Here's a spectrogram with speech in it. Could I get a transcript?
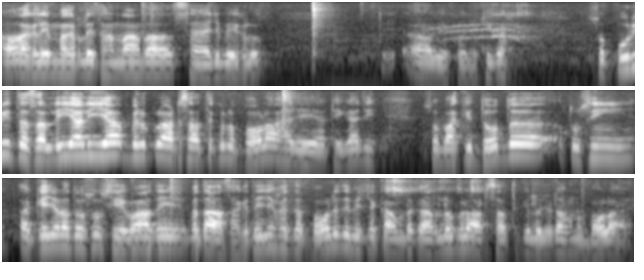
ਆਹ ਅਗਲੇ ਮਗਰਲੇ ਥਣਾਂ ਦਾ ਸਾਈਜ਼ ਵੇਖ ਲਓ ਤੇ ਆਹ ਵੇਖੋ ਜੀ, ਠੀਕ ਆ? ਸੋ ਪੂਰੀ ਤਸੱਲੀ ਵਾਲੀ ਆ, ਬਿਲਕੁਲ 8-7 ਕਿਲੋ ਬੌਲਾ ਹਜੇ ਆ, ਠੀਕ ਆ ਜੀ? ਸੋ ਬਾਕੀ ਦੁੱਧ ਤੁਸੀਂ ਅੱਗੇ ਜਿਹੜਾ ਦੋਸਤੋ ਸੇਵਾ ਦੇ ਵਧਾ ਸਕਦੇ ਜੇ, ਫਿਰ ਤਾਂ ਬੌਲੇ ਦੇ ਵਿੱਚ ਕਾਊਂਟ ਕਰ ਲਓ ਬਿਲ 8-7 ਕਿਲੋ ਜਿਹੜਾ ਹੁਣ ਬੌਲਾ ਹੈ।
